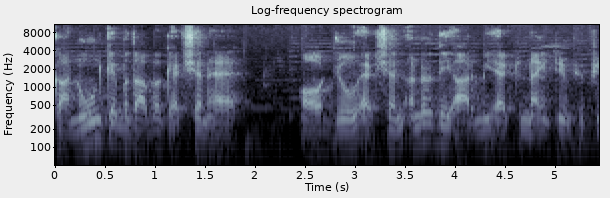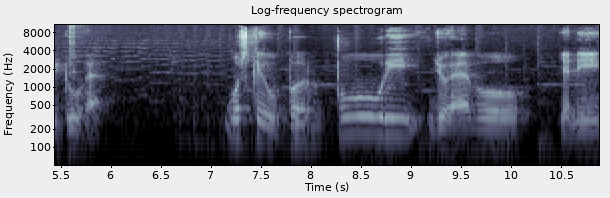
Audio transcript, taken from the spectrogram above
कानून के मुताबिक एक्शन है और जो action under the army act 1952 है उसके ऊपर पूरी जो है वो यानी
